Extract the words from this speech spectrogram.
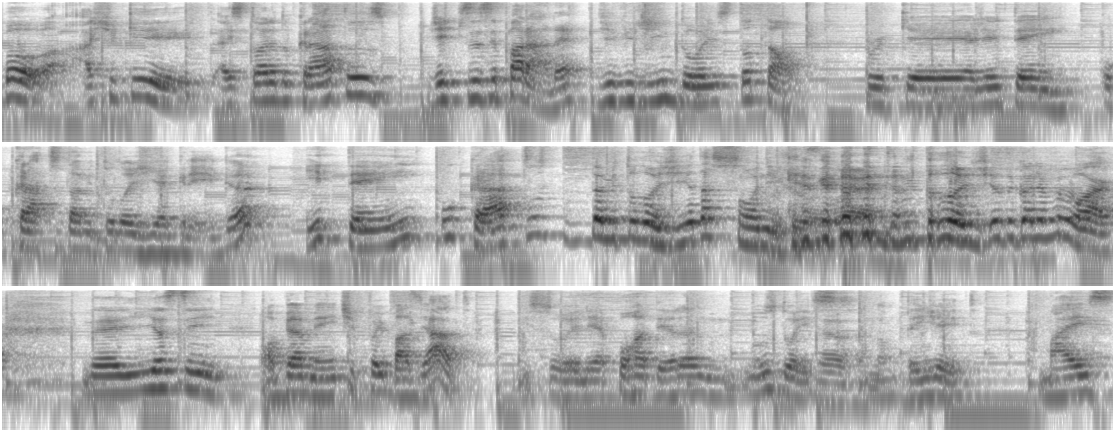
Bom, acho que a história do Kratos a gente precisa separar, né? Dividir em dois total. Porque a gente tem o Kratos da mitologia grega e tem o Kratos da mitologia da Sony, É. da mitologia do God of War. Né? E assim, obviamente foi baseado. Isso ele é porradeira nos dois, Aham. não tem jeito. Mas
